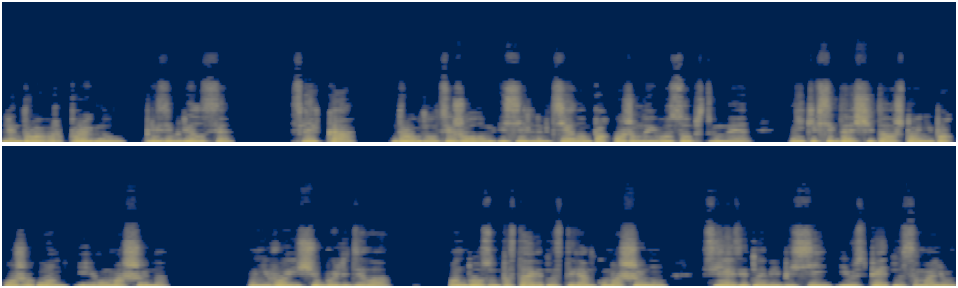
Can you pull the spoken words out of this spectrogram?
Лендровер прыгнул, приземлился, слегка дрогнул тяжелым и сильным телом, похожим на его собственное. Ники всегда считал, что они похожи, он и его машина. У него еще были дела. Он должен поставить на стоянку машину, съездить на BBC и успеть на самолет.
